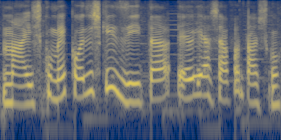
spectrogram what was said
Mas comer coisa esquisita, eu ia achar fantástico.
